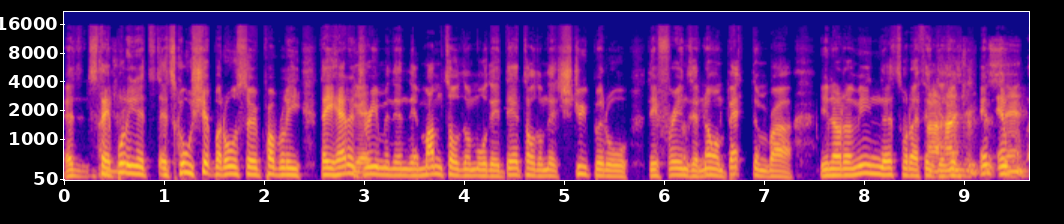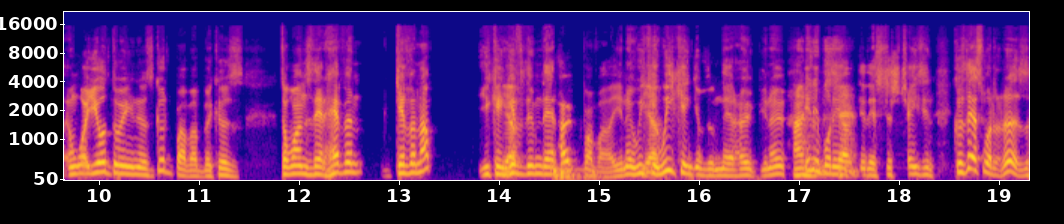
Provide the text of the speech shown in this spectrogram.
It's they bullied it's, it's cool shit, but also probably they had a yeah. dream and then their mum told them or their dad told them that's stupid or their friends okay. and no one backed them, bro. You know what I mean? That's what I think. And, and, and what you're doing is good, brother, because the ones that haven't given up you can yep. give them that hope, brother. You know, we yep. can we can give them that hope. You know, 100%. anybody out there that's just chasing, because that's what it is.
